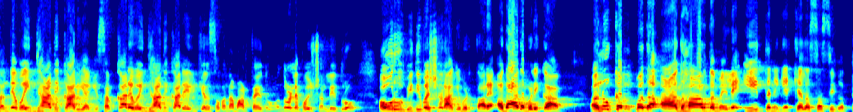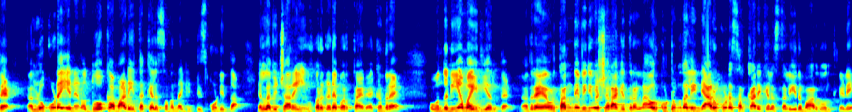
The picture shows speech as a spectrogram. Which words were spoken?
ತಂದೆ ವೈದ್ಯಾಧಿಕಾರಿಯಾಗಿ, ಸರ್ಕಾರಿ ವೈದ್ಯಾಧಿಕಾರಿಯಾಗಿ ಕೆಲಸವನ್ನ ಮಾಡ್ತಾ ಇದ್ರು, ಒಂದೊಳ್ಳೆ ಪೊಸಿಷನ್ ಇದ್ರು, ಅವರು ವಿಧಿವಶರಾಗಿ ಬಿಡ್ತಾರೆ. ಅದಾದ ಬಳಿಕ ಅನುಕಂಪದ ಆಧಾರದ ಮೇಲೆ ಈತನಿಗೆ ಕೆಲಸ ಸಿಗುತ್ತೆ. ಅಲ್ಲೂ ಕೂಡ ಏನೇನೋ ದೋಖ ಮಾಡಿ ಈತ ಕೆಲಸವನ್ನ ಗಿಟ್ಟಿಸ್ಕೊಂಡಿದ್ದ. ಎಲ್ಲ ವಿಚಾರ ಈಗ ಹೊರಗಡೆ ಬರ್ತಾ ಇದೆ. ಯಾಕಂದ್ರೆ ಒಂದು ನಿಯಮ ಇದೆಯಂತೆ. ಅಂದ್ರೆ ಅವ್ರ ತಂದೆ ವಿಧಿವಶರಾಗಿದ್ರಲ್ಲ, ಅವ್ರ ಕುಟುಂಬದಲ್ಲಿ ಇನ್ಯಾರು ಕೂಡ ಸರ್ಕಾರಿ ಕೆಲಸದಲ್ಲಿ ಇರಬಾರ್ದು ಅಂತ ಹೇಳಿ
